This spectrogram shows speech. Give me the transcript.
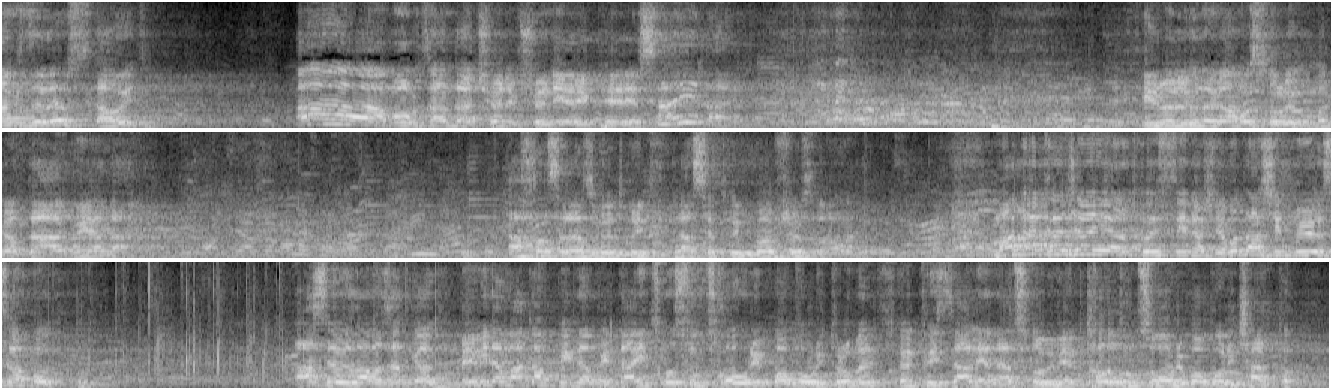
გააგრძელებს დავით? აა, მობრძანდა ჩვენი მშვენიერი ფერე, საიღაე. პირველი უნდა გამოსულიყო, მაგრამ დააგვიანა. ახლაც რას გვეტყვით, რას ეთქვით ბავშვებს? მატაკაჯაია თქვენს წინაშე, აბა დაშით მივესამოთ. ასევე ლავაზად გაგ. მე ვიდა მაკამ პირდაპირ დაიწყოს უცხოური პოპურით, რომელიც თქვენთვის ძალიან აცნობილია. გთხოვთ უცხოური პოპური ჩართო.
